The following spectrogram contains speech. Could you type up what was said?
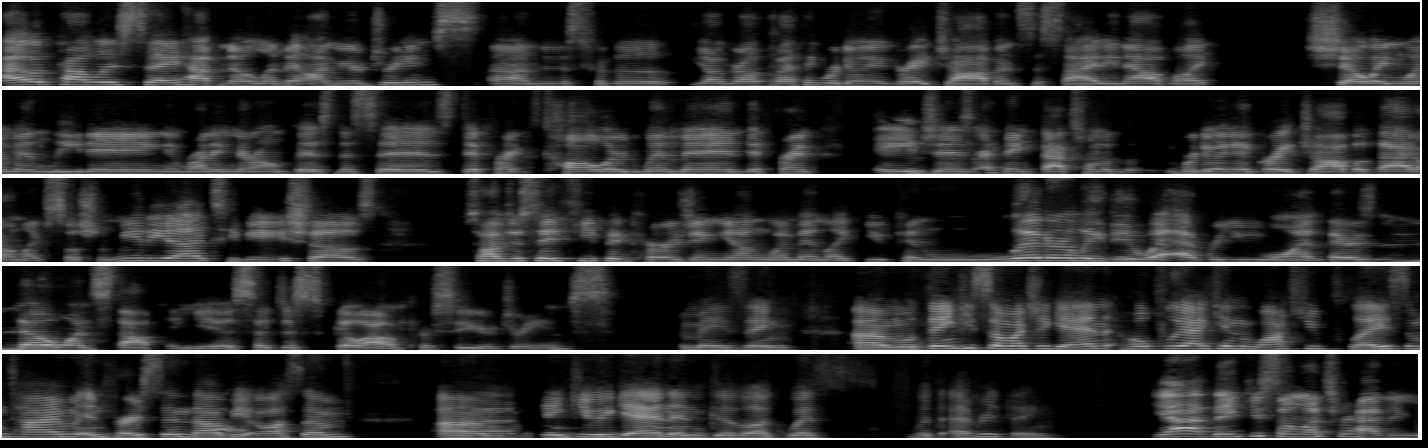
I would probably say have no limit on your dreams. Um, just for the young girls, I think we're doing a great job in society now of like showing women leading and running their own businesses, different colored women, different ages. I think that's one of the, we're doing a great job of that on like social media, TV shows. So I would just say keep encouraging young women. Like you can literally do whatever you want. There's no one stopping you. So just go out and pursue your dreams. Amazing. Um, well, thank you so much again. Hopefully I can watch you play sometime in person. That would be awesome. Um, yeah. thank you again and good luck with with everything. Yeah, thank you so much for having me.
